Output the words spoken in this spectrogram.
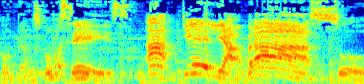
contamos com vocês. Aquele abraço!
